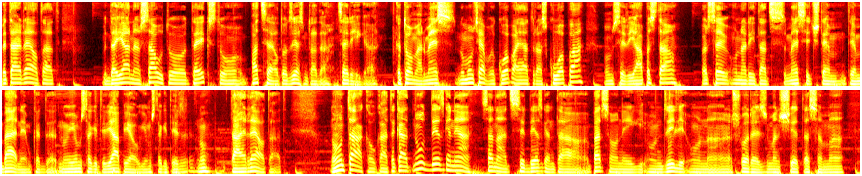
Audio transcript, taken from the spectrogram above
bet tā ir realitāte. Dajana ar savu to tekstu pacēla to dziesmu tādā cerīgā, ka tomēr mēs, nu, mums jābūt kopā, jāturās kopā, mums ir jāpastāv par sevi un arī tāds message tiem, tiem bērniem, ka nu, jums tagad ir jāpieaug, jums tagad ir, nu, tā ir realitāte. Nu, tā kaut kā, tā kā nu, diezgan, jā, sanācis ir diezgan tā personīgi un dziļi, un uh, šoreiz man šķiet, esam uh,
